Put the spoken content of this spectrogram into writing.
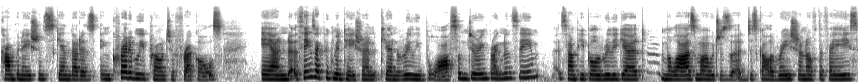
combination skin that is incredibly prone to freckles and things like pigmentation can really blossom during pregnancy. Some people really get melasma, which is a discoloration of the face.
